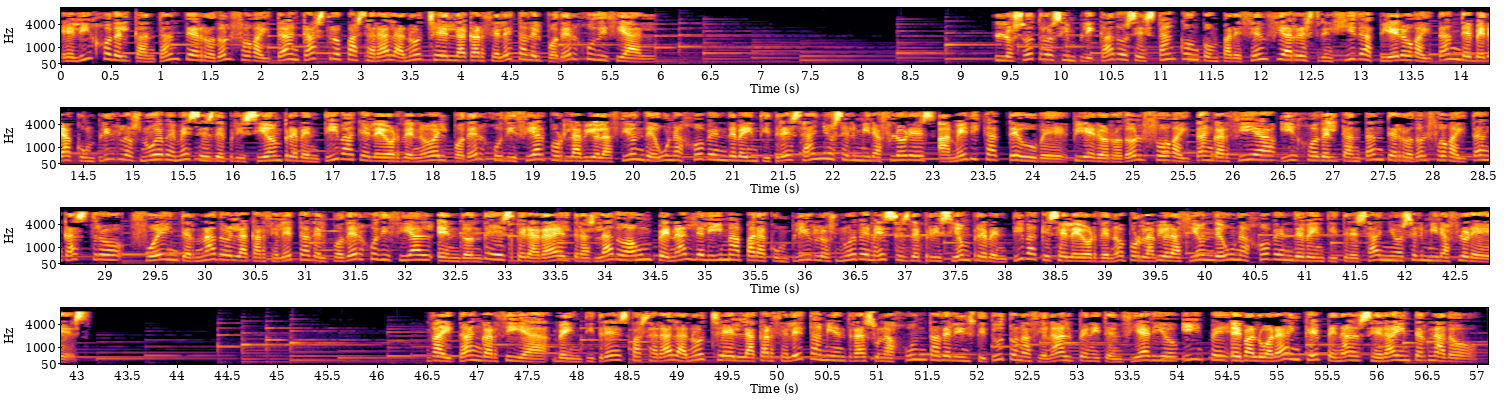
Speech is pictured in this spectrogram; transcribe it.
El hijo del cantante Rodolfo Gaitán Castro pasará la noche en la carceleta del Poder Judicial. Los otros implicados están con comparecencia restringida. Piero Gaitán deberá cumplir los nueve meses de prisión preventiva que le ordenó el Poder Judicial por la violación de una joven de 23 años en Miraflores, América TV. Piero Rodolfo Gaitán García, hijo del cantante Rodolfo Gaitán Castro, fue internado en la carceleta del Poder Judicial, en donde esperará el traslado a un penal de Lima para cumplir los nueve meses de prisión preventiva que se le ordenó por la violación de una joven de 23 años en Miraflores. Gaitán García, 23, pasará la noche en la carceleta mientras una junta del Instituto Nacional Penitenciario, IP, evaluará en qué penal será internado.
